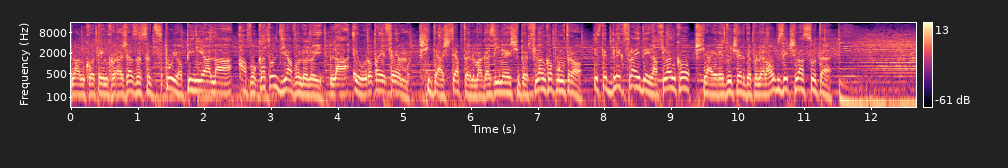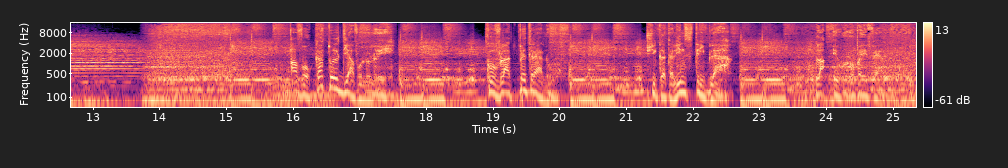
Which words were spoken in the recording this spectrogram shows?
Flanco te încurajează să-ți spui opinia la Avocatul Diavolului la Europa FM și te așteaptă în magazine și pe flanco.ro. Este Black Friday la Flanco și ai reduceri de până la 80%. Avocatul Diavolului cu Vlad Petreanu și Cătălin Striblea la Europa FM.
